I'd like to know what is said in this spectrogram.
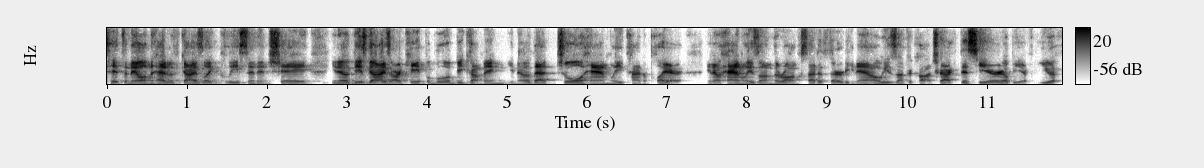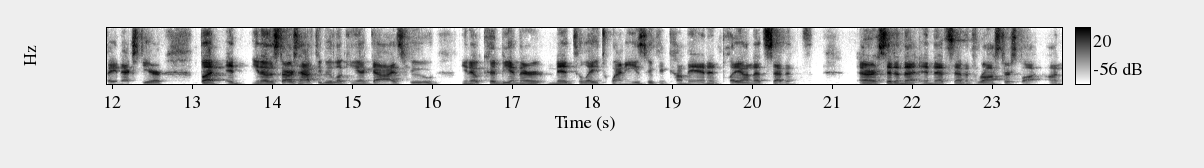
hit the nail on the head with guys like Gleason and Shea. You know, these guys are capable of becoming, you know, that Joel Hanley kind of player. You know, Hanley's on the wrong side of 30 now. He's under contract this year. He'll be a UFA next year. But it, you know, the Stars have to be looking at guys who, you know, could be in their mid to late 20s who can come in and play on that seventh or sit in that in that seventh roster spot on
